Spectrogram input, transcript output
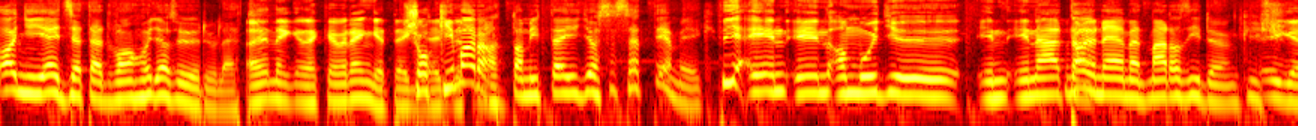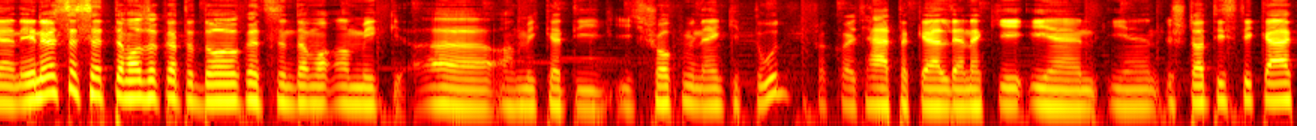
annyi jegyzeted van, hogy az őrület. Ne, nekem rengeteg Sok kimaradt, amit te így összeszedtél még? Figyelj, én, én amúgy, én, én általában... Nagyon elment már az időnk is. Igen, én összeszedtem azokat a dolgokat, szerintem, amik, uh, amiket így, így sok mindenki tud, csak hogy hát kell, de neki ilyen, ilyen statisztikák,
